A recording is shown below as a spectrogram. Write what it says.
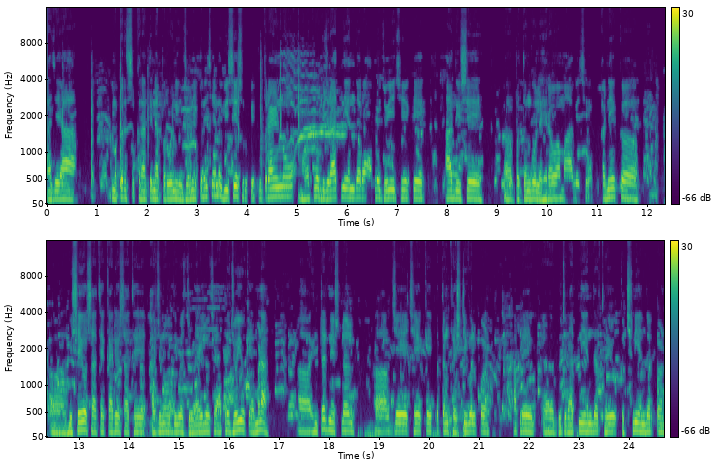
આજે આ મકર સંક્રાંતિના પર્વની ઉજવણી કરે છે અને વિશેષ રૂપે ઉત્તરાયણનું મહત્ત્વ ગુજરાતની અંદર આપણે જોઈએ છીએ કે આ દિવસે પતંગો લહેરાવવામાં આવે છે. અનેક વિષયો સાથે, કાર્યો સાથે આજનો દિવસ જોડાયેલો છે. આપણે જોયું કે હમણાં ઇન્ટરનેશનલ જે છે કે પતંગ ફેસ્ટિવલ પણ આપણે ગુજરાતની અંદર થયો, કચ્છની અંદર પણ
